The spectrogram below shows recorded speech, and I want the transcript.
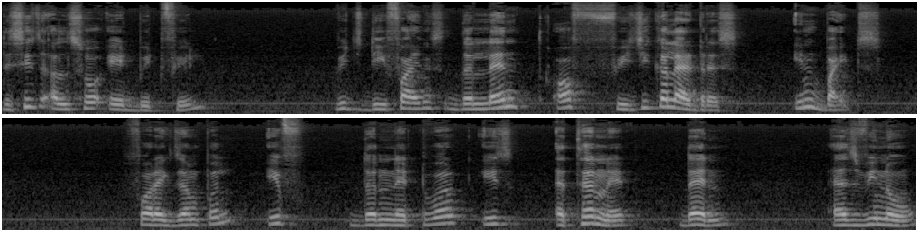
This is also 8-bit field which defines the length of physical address in bytes. For example, if the network is Ethernet then as we know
